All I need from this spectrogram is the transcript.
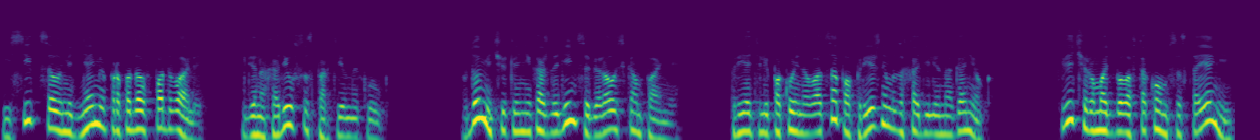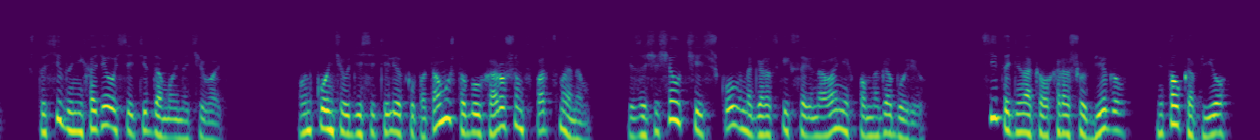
и Сид целыми днями пропадал в подвале, где находился спортивный клуб. В доме чуть ли не каждый день собиралась компания. Приятели покойного отца по-прежнему заходили на огонек. К вечеру мать была в таком состоянии, что Сиду не хотелось идти домой ночевать. Он кончил десятилетку потому, что был хорошим спортсменом и защищал честь школы на городских соревнованиях по многоборью. Сид одинаково хорошо бегал, метал копье,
